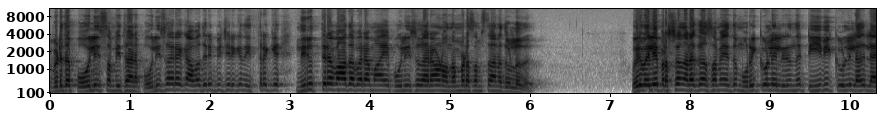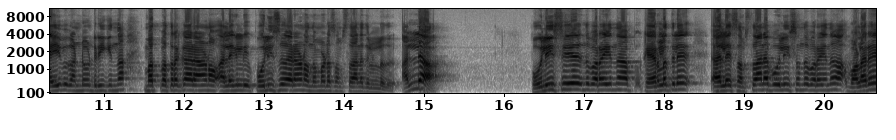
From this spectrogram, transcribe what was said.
ഇവിടുത്തെ പോലീസ് സംവിധാനം പോലീസുകാരെയൊക്കെ അവതരിപ്പിച്ചിരിക്കുന്ന ഇത്രയ്ക്ക് നിരുത്തരവാദപരമായ പോലീസുകാരാണോ നമ്മുടെ സംസ്ഥാനത്തുള്ളത്? ഒരു വലിയ പ്രശ്നം നടക്കുന്ന സമയത്ത് മുറിക്കുള്ളിൽ ഇരുന്ന് ടി വിക്കുള്ളിൽ അത് ലൈവ് കണ്ടുകൊണ്ടിരിക്കുന്ന പത്രക്കാരാണോ അല്ലെങ്കിൽ പോലീസുകാരാണോ നമ്മുടെ സംസ്ഥാനത്തിലുള്ളത്? അല്ല. പോലീസ് എന്ന് പറയുന്ന കേരളത്തിലെ അല്ലെ സംസ്ഥാന പോലീസ് എന്ന് പറയുന്ന വളരെ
